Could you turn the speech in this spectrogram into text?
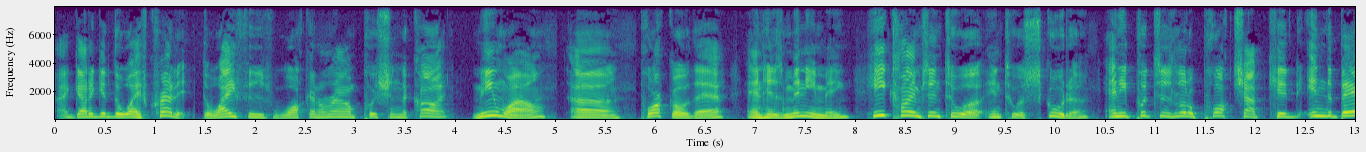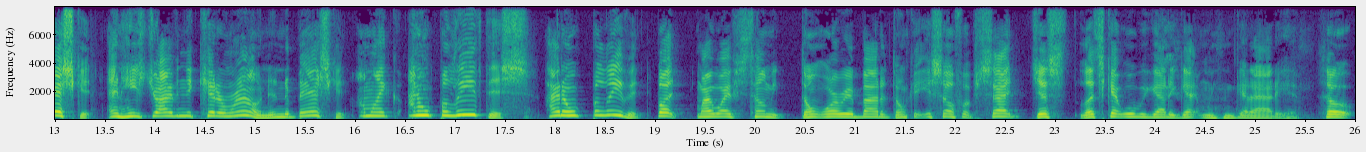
I gotta give the wife credit. The wife is walking around pushing the cart. Meanwhile, uh, Porco there and his mini me, he climbs into a into a scooter and he puts his little pork chop kid in the basket and he's driving the kid around in the basket. I'm like, I don't believe this. I don't believe it. But my wife's telling me, don't worry about it. Don't get yourself upset. Just let's get what we got to get and we can get out of here. So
